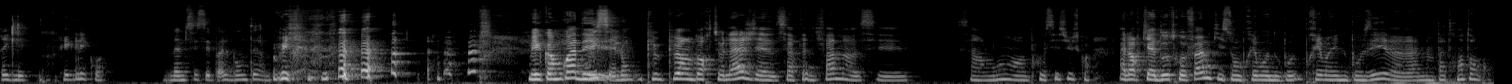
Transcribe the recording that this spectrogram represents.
Réglé. réglé, quoi. Même si c'est pas le bon terme. Oui. mais comme quoi, des... Oui, c'est long. Peu, peu importe l'âge, il y a certaines femmes, euh, c'est. C'est un long euh, processus, quoi. Alors qu'il y a d'autres femmes qui sont préménopausées euh, à même pas 30 ans, quoi.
